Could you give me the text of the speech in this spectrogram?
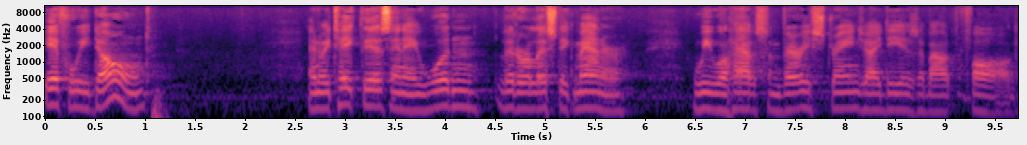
If we don't, and we take this in a wooden, literalistic manner, we will have some very strange ideas about fog.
